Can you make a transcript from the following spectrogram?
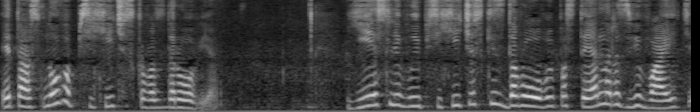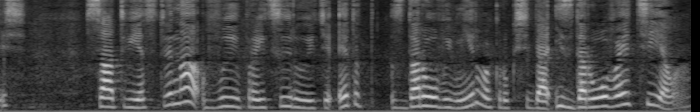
это основа психического здоровья. Если вы психически здоровы, постоянно развиваетесь, соответственно, вы проецируете этот здоровый мир вокруг себя и здоровое тело.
